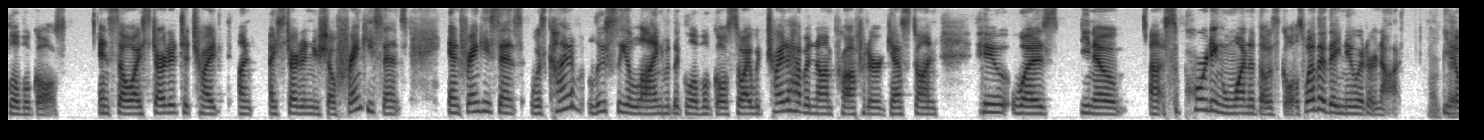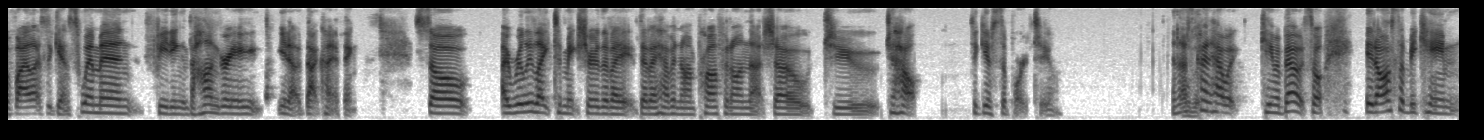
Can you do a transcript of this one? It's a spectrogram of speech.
global goals and so I started to try on I started a new show, Frankie Sense, and Frankie Sense was kind of loosely aligned with the global goals. So I would try to have a nonprofit or a guest on who was, you know, uh, supporting one of those goals, whether they knew it or not. Okay. You know, violence against women, feeding the hungry, you know, that kind of thing. So I really like to make sure that I that I have a nonprofit on that show to to help, to give support to. And that's kind of how it came about. So it also became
